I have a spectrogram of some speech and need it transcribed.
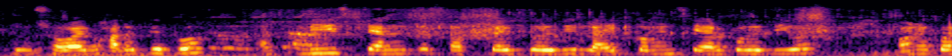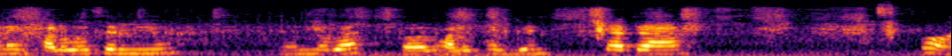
তো সবাই ভালো থেকো। আর প্লিজ চ্যানেলটা সাবস্ক্রাইব করে দিও লাইক কমেন্ট শেয়ার করে দিও। অনেক অনেক ভালোবাসা নিও। ধন্যবাদ। সবাই ভালো থাকবেন। টাটা।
